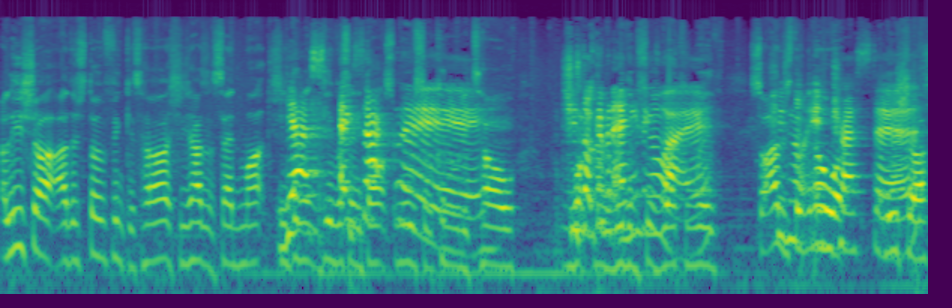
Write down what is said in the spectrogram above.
Alicia, I just don't think it's her. She hasn't said much. She Yes, didn't give us any dance moves, so we couldn't really exactly. tell. She's what not kind given anything she was working away. With. So I She's just not think, you what, interested. Alicia,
